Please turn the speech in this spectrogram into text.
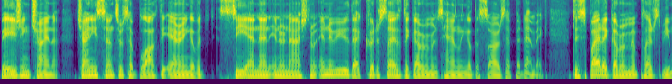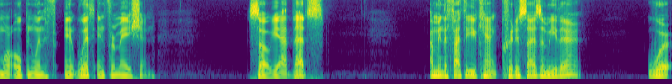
Beijing, China. Chinese censors have blocked the airing of a CNN international interview that criticized the government's handling of the SARS epidemic, despite a government pledge to be more open with with information. So yeah, that's. I mean, the fact that you can't criticize them either, were,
